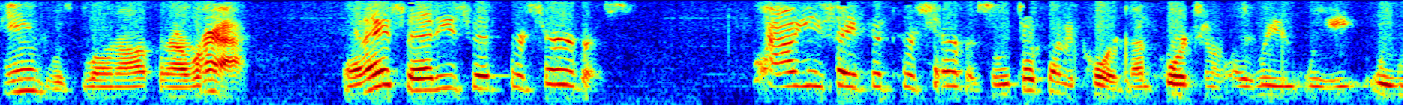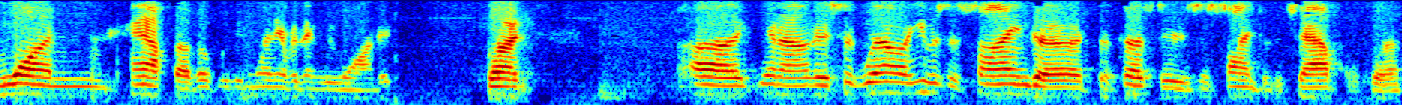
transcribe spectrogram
hand was blown off in Iraq, and they said he's fit for service well, how can you say fit for service? So we took them to court, and unfortunately, we we we won half of it. We didn't win everything we wanted, but uh, you know, they said, well, he was assigned uh, to Festa. He was assigned to the chapel to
